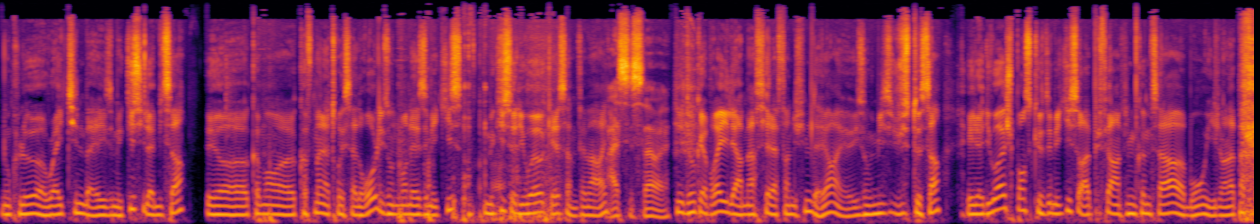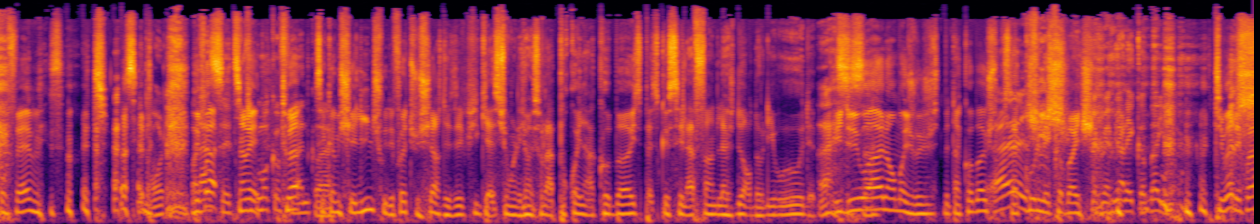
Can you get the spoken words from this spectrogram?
Donc le euh, Writing by Zemeckis, il a mis ça. Et euh, comment euh, Kaufman a trouvé ça drôle, ils ont demandé à Zemeckis. Zemeckis a dit ouais ok ça me fait marrer. Ah, c'est ça, ouais. Et donc après, il est remercié à la fin du film d'ailleurs, et ils ont mis juste ça. Et il a dit Ouais, je pense que Zemeckis aurait pu faire un film comme ça. Bon, il en a pas trop fait, mais C'est drôle. Voilà, c'est typiquement Kaufman. C'est comme chez Lynch où des fois tu cherches des explications. Les gens ils sont là Pourquoi il y a un cowboy? C'est parce que c'est la fin de l'âge d'or d'Hollywood. Il dit. Ouais, non, moi je veux juste mettre un cowboy. Je trouve ça cool les je- cowboys. J'aimais bien les cowboys. tu vois, des fois,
